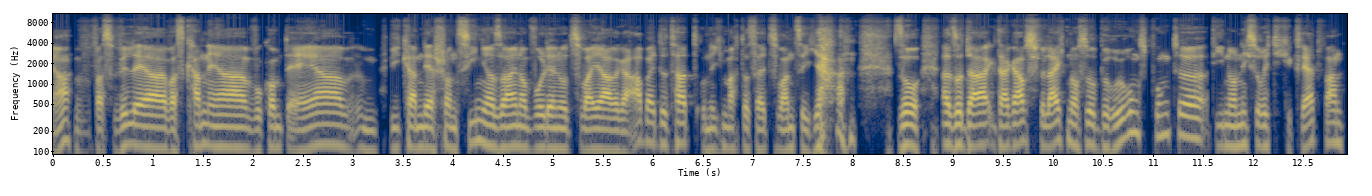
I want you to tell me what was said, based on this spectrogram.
Ja, was will er, was kann er, wo kommt er her, ähm, wie kann der schon Senior sein, obwohl der nur zwei Jahre gearbeitet hat und ich mache das seit 20 Jahren. So, also da, da gab es vielleicht noch so Berührungspunkte, die noch nicht so richtig geklärt waren,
